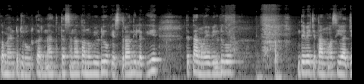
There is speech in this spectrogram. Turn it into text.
ਕਮੈਂਟ ਜ਼ਰੂਰ ਕਰਨਾ ਤੇ ਦੱਸਣਾ ਤੁਹਾਨੂੰ ਵੀਡੀਓ ਕਿਸ ਤਰ੍ਹਾਂ ਦੀ ਲੱਗੀ ਹੈ ਤੇ ਤੁਹਾਨੂੰ ਇਹ ਵੀਡੀਓ ਦੇ ਵਿੱਚ ਤੁਹਾਨੂੰ ਅਸੀਂ ਅੱਜ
